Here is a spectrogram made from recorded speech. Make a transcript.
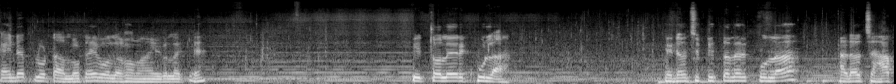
কাইন্ড অফ লোটা, লোটাই বলে মনে এগুলাকে। পিতলের কুলা। এটা হচ্ছে পিতলের কুলা এটা হচ্ছে হাত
